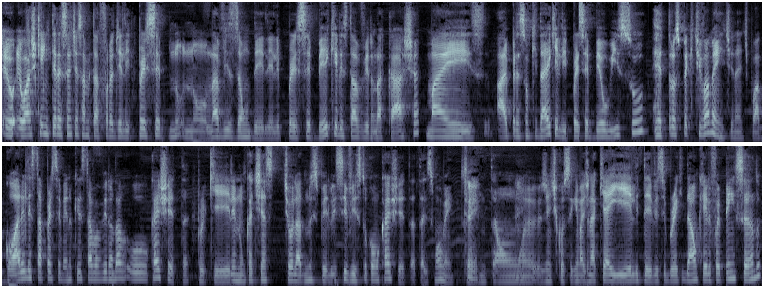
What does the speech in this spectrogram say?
eu, eu acho que é interessante essa metáfora de ele perceber, na visão dele, ele perceber que ele estava virando a caixa, mas a impressão que dá é que ele percebeu isso retrospectivamente, né? Tipo, agora ele está percebendo que ele estava virando o caixeta, porque ele nunca tinha te olhado no espelho e se visto como caixeta até esse momento. Sim. Então, Sim. a gente consegue imaginar que aí ele teve esse breakdown que ele foi pensando,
